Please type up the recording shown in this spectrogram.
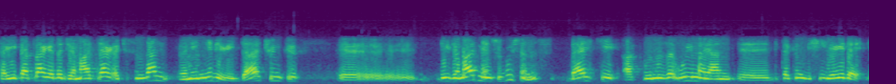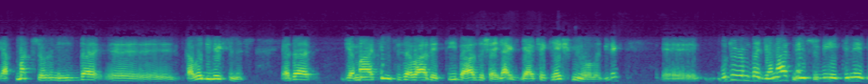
tarikatlar ya da cemaatler açısından önemli bir iddia. Çünkü bir cemaat mensubuysanız belki aklınıza uymayan bir takım bir şeyleri de yapmak zorunda kalabilirsiniz. Ya da cemaatin size vaat ettiği bazı şeyler gerçekleşmiyor olabilir. E, bu durumda cemaat mensubiyetini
